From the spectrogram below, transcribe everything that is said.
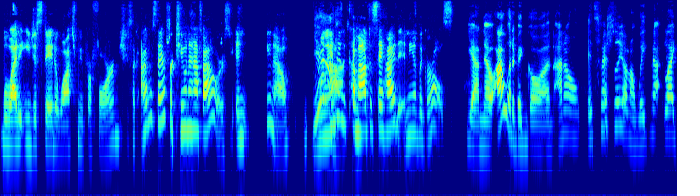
"Well, why didn't you just stay to watch me perform?" She's like, "I was there for two and a half hours, and you know, yeah. didn't come out to say hi to any of the girls. Yeah, no, I would have been gone. I don't, especially on a weeknight. Like,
